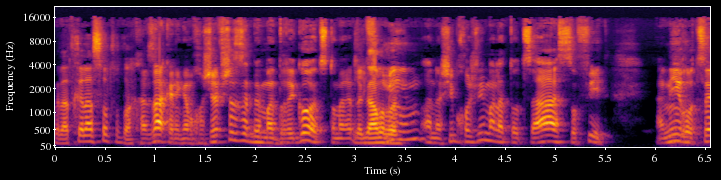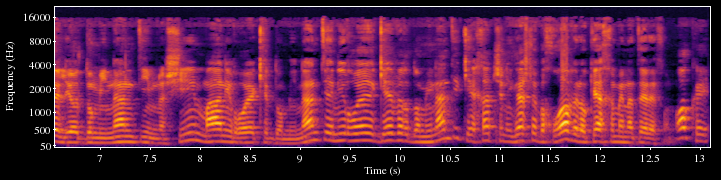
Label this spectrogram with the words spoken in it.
ולהתחיל לעשות אותה. חזק, אני גם חושב שזה במדרגות, זאת אומרת לגמרי. לפעמים אנשים חושבים על התוצאה הסופית. אני רוצה להיות דומיננטי עם נשים, מה אני רואה כדומיננטי? אני רואה גבר דומיננטי כאחד שניגש לבחורה ולוקח ממנה טלפון. אוקיי,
